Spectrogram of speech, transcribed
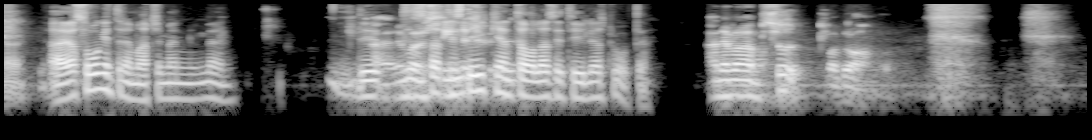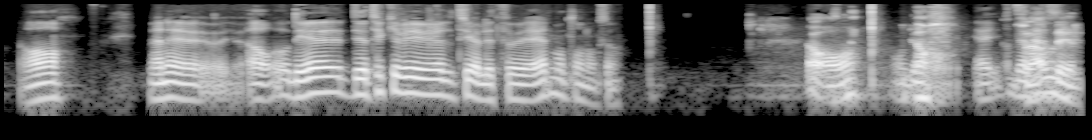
Ja, ja, jag såg inte den matchen men, men det, Nej, det statistiken sinnes- talar sitt tydliga språk där. Ja, det var absurt vad bra. Ja, men eh, ja, och det, det tycker vi är trevligt för Edmonton också. Ja, Och, Ja, för all del.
